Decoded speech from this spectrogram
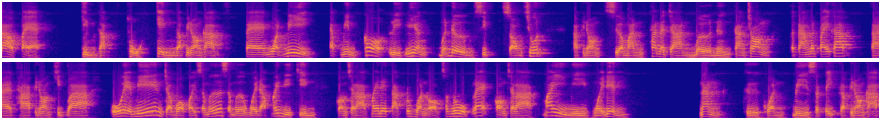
8998 กินครับ ถูกกินครับพี่น้องครับ แต่งวดนี้แอดมินก็หลีกเลี่ยงเหมือนเดิม 12 ชุดถ้าพี่น้องเสื้อมันท่านอาจารย์เบอร์หนึ่งทางช่องก็ตามกันไปครับ แต่ถ้าพี่น้องคิดว่า โอ้ยมินจะบอกคอยเสมอเสมอหวยดับไม่มีจริง กองฉลากไม่ได้ตักลูกบอลออกสักลูก และกองฉลากไม่มีหวยเด่น นั่นคือควรมีสติกับพี่น้องครับ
